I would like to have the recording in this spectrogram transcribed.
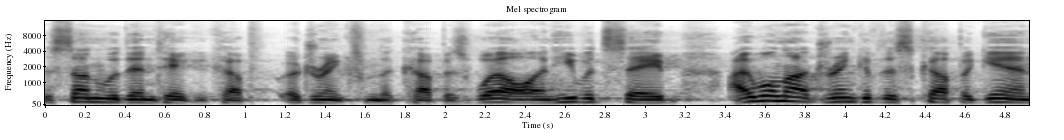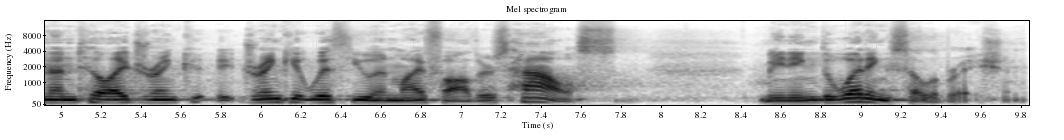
The son would then take a cup, a drink from the cup as well, and he would say, "I will not drink of this cup again until I drink, drink it with you in my father's house," meaning the wedding celebration.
